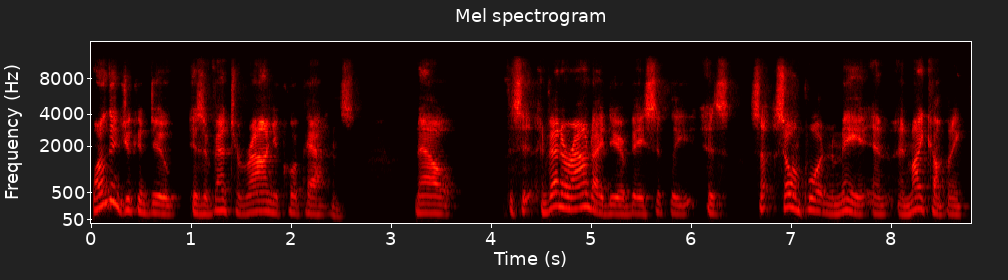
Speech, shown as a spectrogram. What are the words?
One of the things you can do is invent around your core patents. Now, this invent around idea basically is so, so important to me and, and my company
